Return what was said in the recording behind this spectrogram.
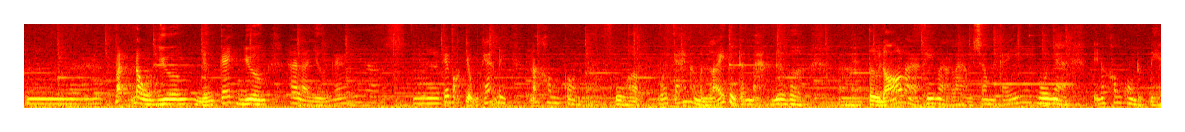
um, bắt đầu giường những cái giường hay là những cái uh, cái vật dụng khác đi nó không còn phù hợp với cái mà mình lấy từ trên mạng đưa về từ đó là khi mà làm xong cái ngôi nhà thì nó không còn được đẹp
